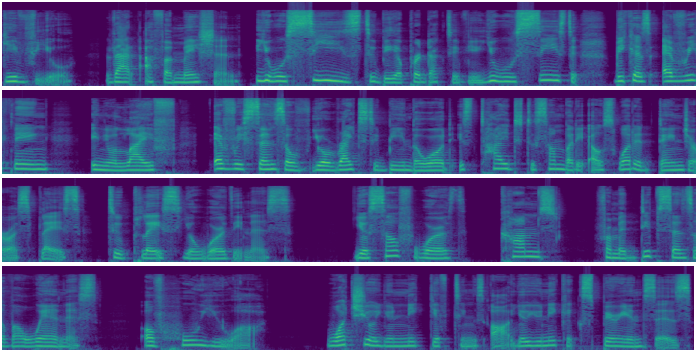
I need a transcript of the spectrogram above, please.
give you that affirmation, you will cease to be a productive you. You will cease to, because everything in your life, every sense of your right to be in the world is tied to somebody else. What a dangerous place to place your worthiness. Your self worth comes from a deep sense of awareness of who you are, what your unique giftings are, your unique experiences,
